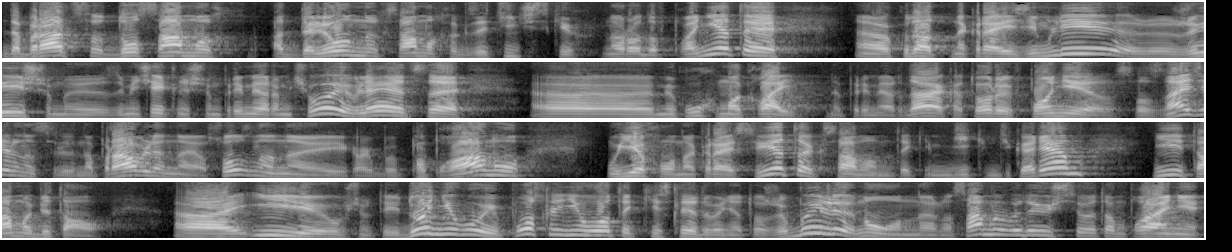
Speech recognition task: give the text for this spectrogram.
добраться до самых отдаленных, самых экзотических народов планеты, э, куда-то на крае Земли, живейшим и замечательнейшим примером чего является Микух Маклай, например, да, который вполне сознательно, целенаправленно, осознанно и как бы по плану уехал на край света к самым таким диким дикарям и там обитал. А, и, в общем-то, и до него, и после него такие исследования тоже были. Ну, он, наверное, самый выдающийся в этом плане.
